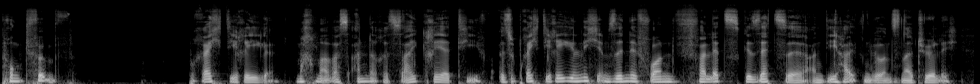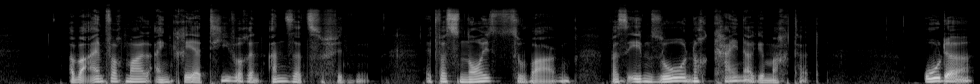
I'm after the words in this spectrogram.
Punkt 5. Brech die Regeln. Mach mal was anderes. Sei kreativ. Also brech die Regeln nicht im Sinne von verletzt Gesetze. An die halten wir uns natürlich. Aber einfach mal einen kreativeren Ansatz zu finden. Etwas Neues zu wagen, was eben so noch keiner gemacht hat. Oder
